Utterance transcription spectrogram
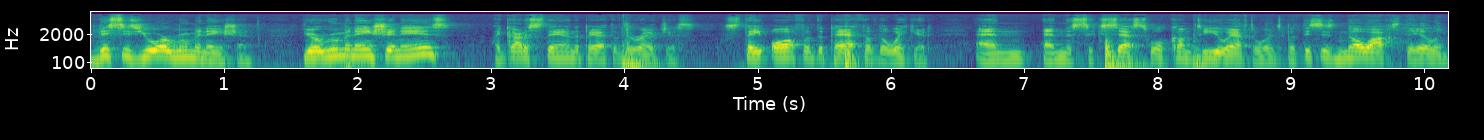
this is your rumination. Your rumination is, I got to stay on the path of the righteous. Stay off of the path of the wicked. And and the success will come to you afterwards. But this is Noach's Tehillim,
